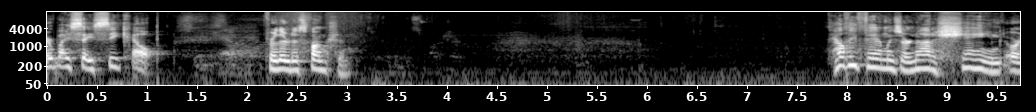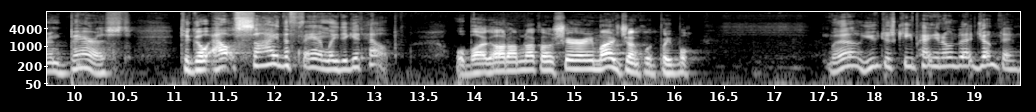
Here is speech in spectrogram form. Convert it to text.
Everybody say, seek help for their dysfunction. Healthy families are not ashamed or embarrassed to go outside the family to get help. Well, by God, I'm not going to share any of my junk with people. Well, you just keep hanging on to that junk then,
